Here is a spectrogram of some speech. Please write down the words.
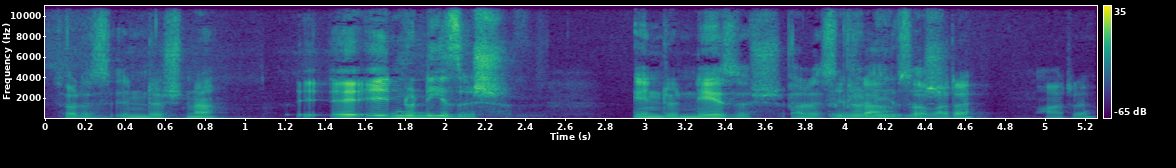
So, das ist indisch, ne? Äh, Indonesisch. Indonesisch, alles klar. Indonesisch. So, warte. Warte.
